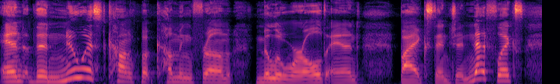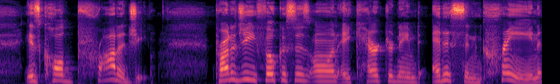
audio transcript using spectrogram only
And the newest comic book coming from Millarworld and by extension Netflix is called Prodigy. Prodigy focuses on a character named Edison Crane,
